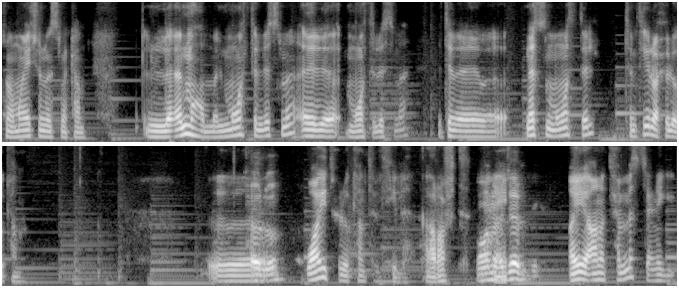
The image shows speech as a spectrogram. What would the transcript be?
اسمه ما شنو اسمه كان. المهم الممثل اسمه الممثل اسمه نفس الممثل تمثيله حلو كان. حلو. وايد حلو كان تمثيله عرفت؟ وأنا يعني- عجبني. اي أنا تحمست يعني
